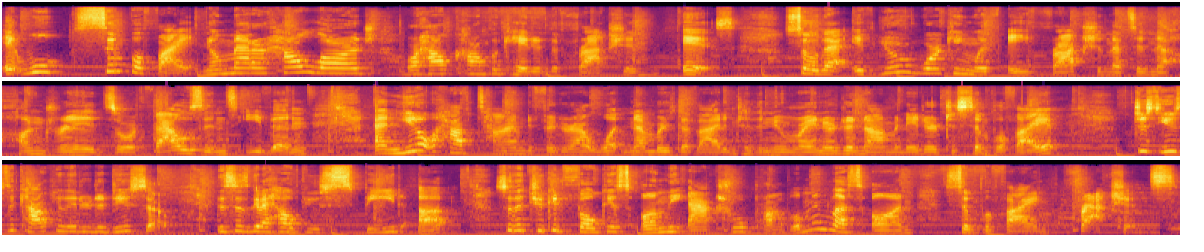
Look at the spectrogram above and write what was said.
it will simplify it no matter how large or how complicated the fraction is. So that if you're working with a fraction that's in the hundreds or thousands even, and you don't have time to figure out what numbers divide into the numerator denominator to simplify it, just use the calculator to do so. This is gonna help you speed up so that you can focus on on the actual problem and less on simplifying fractions.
